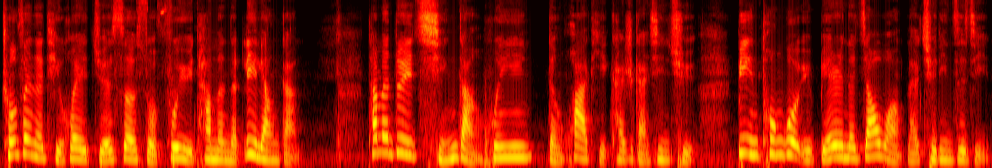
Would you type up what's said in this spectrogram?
充分的体会角色所赋予他们的力量感，他们对情感、婚姻等话题开始感兴趣，并通过与别人的交往来确定自己。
